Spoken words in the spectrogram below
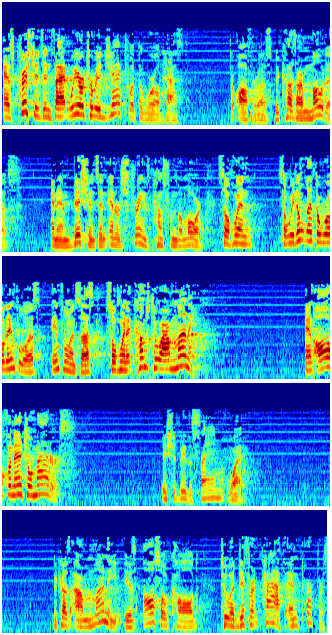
As Christians, in fact, we are to reject what the world has to offer us because our motives and ambitions and inner strength comes from the Lord. So when so we don't let the world influence influence us. So when it comes to our money and all financial matters, it should be the same way. Because our money is also called to a different path and purpose.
